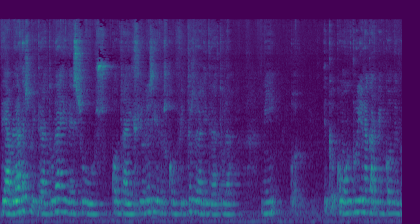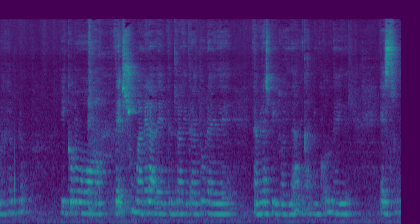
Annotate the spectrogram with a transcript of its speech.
de hablar de su literatura y de sus contradicciones y de los conflictos de la literatura. A mí como incluyen a Carmen Conde, por ejemplo, y como de su manera de entender la literatura y de también la espiritualidad de Carmen Conde. Y es,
